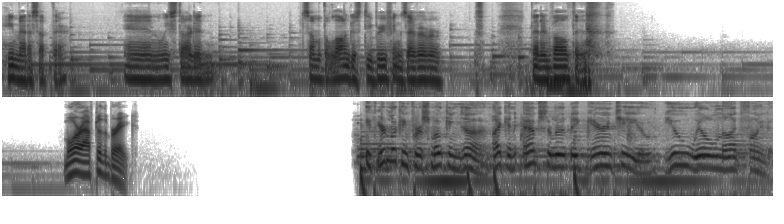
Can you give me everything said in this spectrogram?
He met us up there and we started some of the longest debriefings I've ever been involved in. More after the break. If you're looking for a smoking gun, I can absolutely guarantee you, you will not find it.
